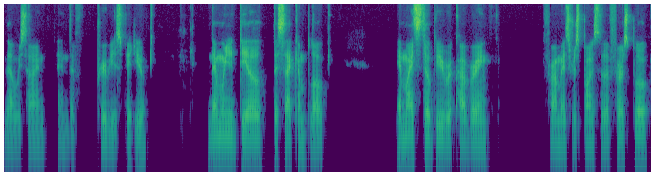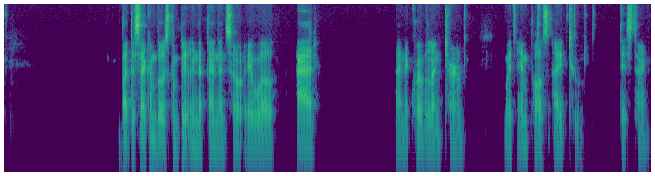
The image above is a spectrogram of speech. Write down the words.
that we saw in, in the previous video. Then when you deal the second blow, it might still be recovering from its response to the first blow, but the second blow is completely independent, so it will add an equivalent term with impulse I2 this time.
